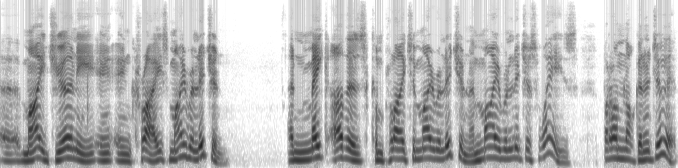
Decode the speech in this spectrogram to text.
uh, my journey in, in Christ my religion and make others comply to my religion and my religious ways, but I'm not going to do it.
